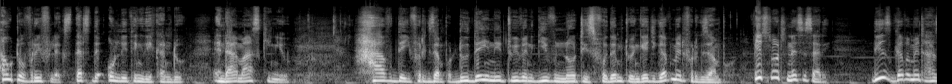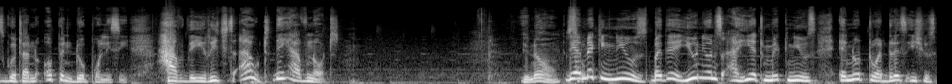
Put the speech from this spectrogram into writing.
out of reflex. That's the only thing they can do. And I'm asking you, have they, for example, do they need to even give notice for them to engage government, for example? It's not necessary. This government has got an open door policy. Have they reached out? They have not. You know, They are making news, but the unions are here to make news and not to address issues.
